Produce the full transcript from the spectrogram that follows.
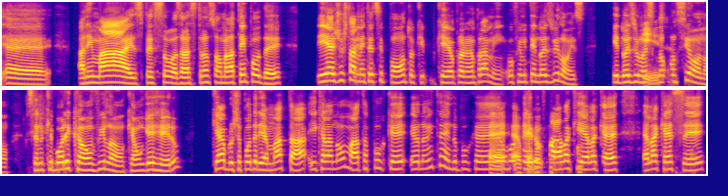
é, animais, pessoas, ela se transforma, ela tem poder. E é justamente esse ponto que, que é o problema pra mim. O filme tem dois vilões. E dois vilões que não Isso. funcionam. Sendo que Borican é um vilão, que é um guerreiro, que a bruxa poderia matar e que ela não mata porque eu não entendo, porque É, o eu roteiro quero- fala que ela quer, ela quer ser.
